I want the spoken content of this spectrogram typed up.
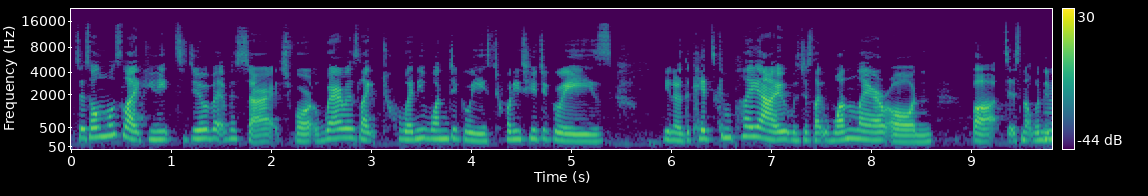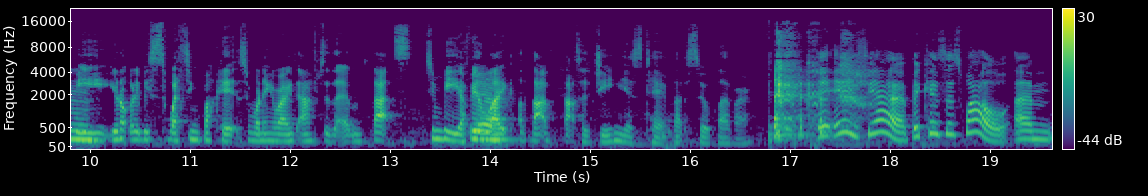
So it's almost like you need to do a bit of a search for where is like 21 degrees, 22 degrees. You know, the kids can play out with just like one layer on but it's not going to mm. be you're not going to be sweating buckets running around after them. That's to me i feel yeah. like that that's a genius tip. That's so clever. It is yeah because as well um,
